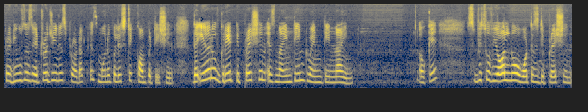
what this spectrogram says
produces heterogeneous product is monopolistic competition. The year of great depression is 1929 okay? So we, so we all know what is depression.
